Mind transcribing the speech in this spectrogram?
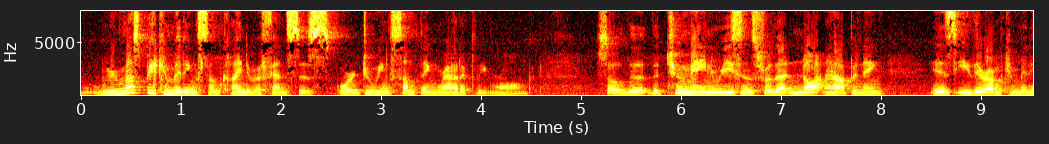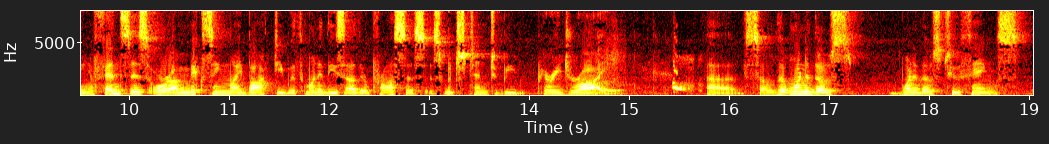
we must be committing some kind of offenses or doing something radically wrong. So the, the two main reasons for that not happening is either I'm committing offenses or I'm mixing my bhakti with one of these other processes, which tend to be very dry. Uh, so that one of those one of those two things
